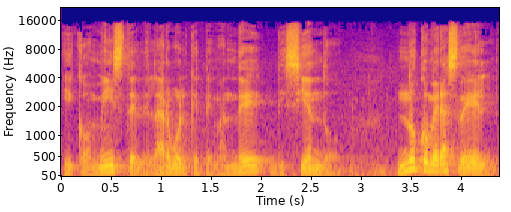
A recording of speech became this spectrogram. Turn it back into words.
y comiste del árbol que te mandé, diciendo, no comerás de él,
